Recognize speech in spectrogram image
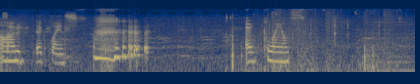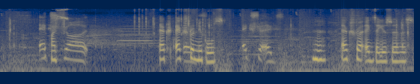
Um, Cited eggplants. eggplants. extra, Ex- extra Eggs. nipples. extra eggs. extra eggs at your service.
